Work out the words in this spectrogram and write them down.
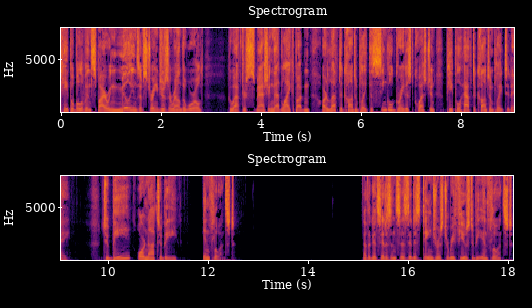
capable of inspiring millions of strangers around the world who, after smashing that like button, are left to contemplate the single greatest question people have to contemplate today to be or not to be influenced. Now, the good citizen says it is dangerous to refuse to be influenced.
